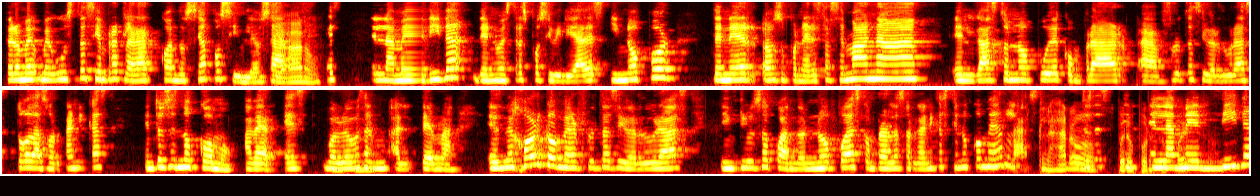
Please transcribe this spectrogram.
Pero me, gusta siempre aclarar cuando sea posible, o sea, es en la medida de nuestras posibilidades y no por tener, vamos a poner esta semana, el gasto no pude comprar ah, frutas y verduras todas orgánicas, entonces no como. A ver, es, volvemos al, al, tema. Es mejor comer frutas y verduras incluso cuando no puedas comprar las orgánicas, que no comerlas. Claro, pero por en, la medida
